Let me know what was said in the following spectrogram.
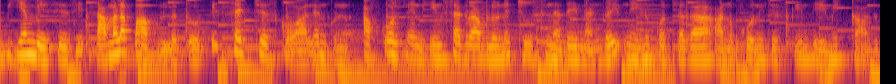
బియ్యం వేసేసి తమలపాకులతోటి సెట్ చేసుకోవాలి అనుకున్నాను అఫ్ కోర్స్ నేను ఇన్స్టాగ్రామ్లోనే చూసినదేనండి నేను కొత్తగా అనుకొని చేసుకుంది ఏమీ కాదు.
